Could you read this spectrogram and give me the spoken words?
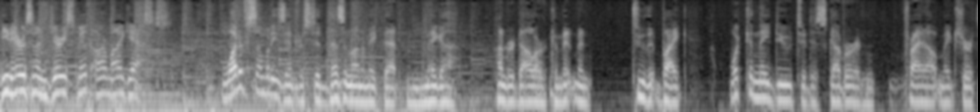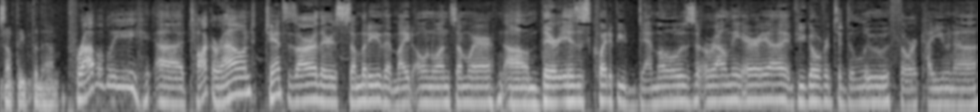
Pete Harrison and Jerry Smith are my guests. What if somebody's interested, doesn't want to make that mega hundred dollar commitment to the bike? What can they do to discover and try it out, and make sure it's something for them? Probably uh, talk around. Chances are there's somebody that might own one somewhere. Um, there is quite a few demos around the area. If you go over to Duluth or Cuyuna,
